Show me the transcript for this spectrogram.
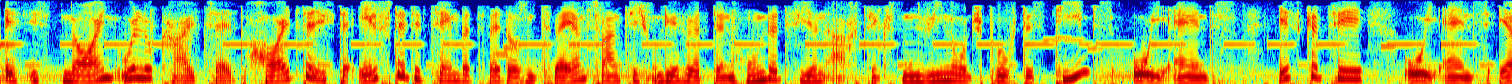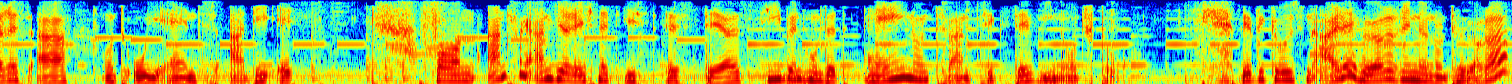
Es ist 9 Uhr Lokalzeit. Heute ist der 11. Dezember 2022 und ihr hört den 184. Wien-Rundspruch des Teams OE1 SKC, OE1 RSA und OE1 ADS. Von Anfang an gerechnet ist es der 721. Wien-Rundspruch. Wir begrüßen alle Hörerinnen und Hörer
